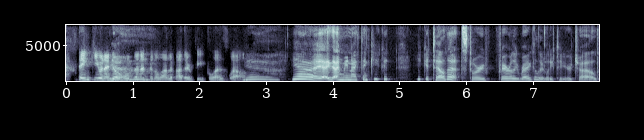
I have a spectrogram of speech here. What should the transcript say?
thank you and i know yeah. it will benefit a lot of other people as well yeah yeah I, I mean i think you could you could tell that story fairly regularly to your child,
